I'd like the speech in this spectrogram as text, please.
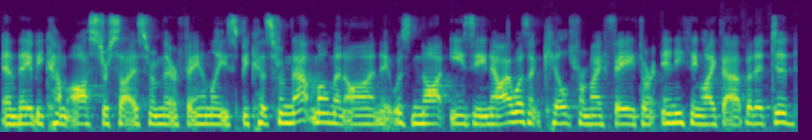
and they become ostracized from their families because from that moment on it was not easy. Now I wasn't killed for my faith or anything like that, but it did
